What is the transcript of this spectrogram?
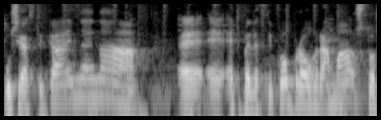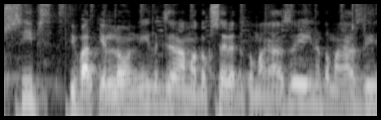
Ουσιαστικά είναι ένα ε, ε, εκπαιδευτικό πρόγραμμα στο SIPS στη Βαρκελόνη. Δεν ξέρω αν το ξέρετε το μαγαζί. Είναι το μαγαζί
